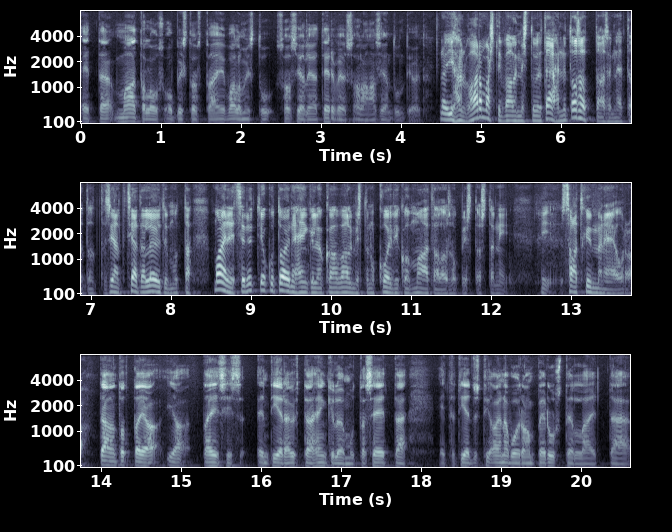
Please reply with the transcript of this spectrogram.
että maatalousopistosta ei valmistu sosiaali- ja terveysalan asiantuntijoita? No ihan varmasti valmistuu, ja tämähän nyt osoittaa sen, että totta, sieltä, sieltä löytyy, mutta mainitse nyt joku toinen henkilö, joka on valmistunut Koivikon maatalousopistosta, niin, niin saat 10 euroa. Tämä on totta, ja, ja, tai siis en tiedä yhtään henkilöä, mutta se, että, että tietysti aina voidaan perustella, että,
